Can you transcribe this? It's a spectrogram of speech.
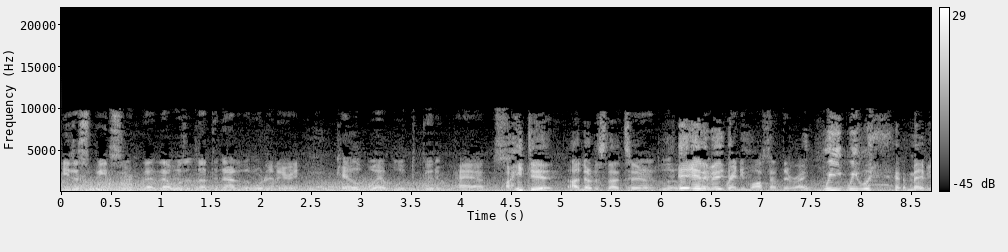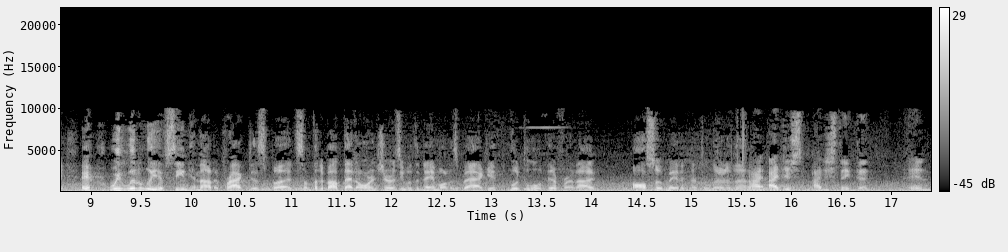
he's a speedster. That that wasn't nothing out of the ordinary. Caleb Webb looked good in pads. Oh, he did. I noticed that too. And- and like it- Randy Moss out there, right? We we maybe eh, we literally have seen him out at practice, but something about that orange jersey with the name on his back, it looked a little different. I also made a mental note of that. I, I just I just think that and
